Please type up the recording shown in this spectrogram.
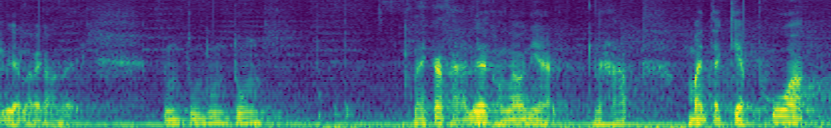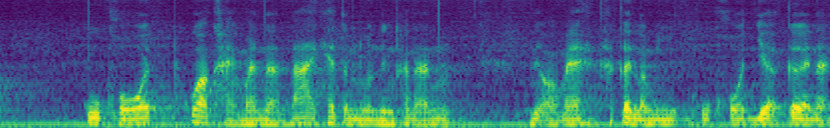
เลือดเราไปก่อนเลย ตุ้งตุ้งตุ้งตุ้งในกระแสเลือดของเราเนี่ยนะครับ มันจะเก็บพวกกลูโคสพวกไขมันน่ะได้แค่จำนวนหนึ่งเท่านั้นนึกออกไหมถ้าเกิดเรามีกลูโคสเยอะเกินอะ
